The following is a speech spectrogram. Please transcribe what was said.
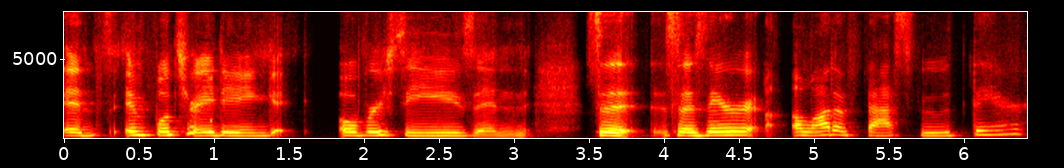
it's infiltrating overseas, and so so is there a lot of fast food there?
